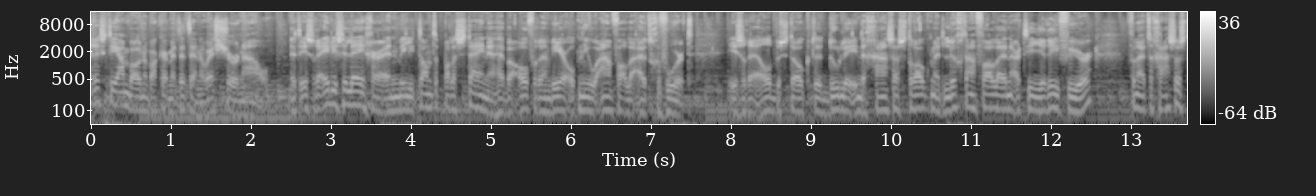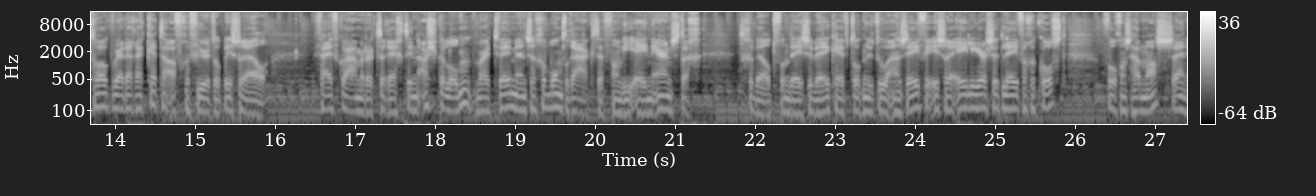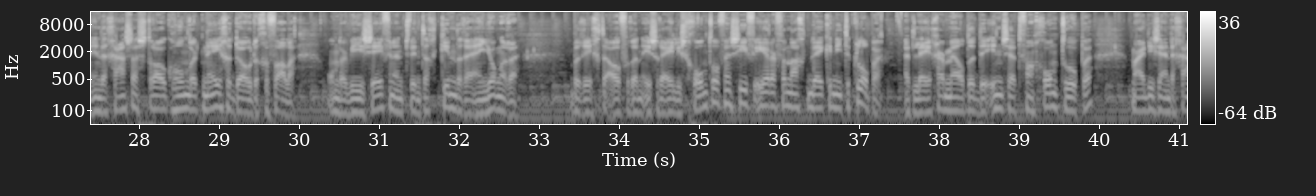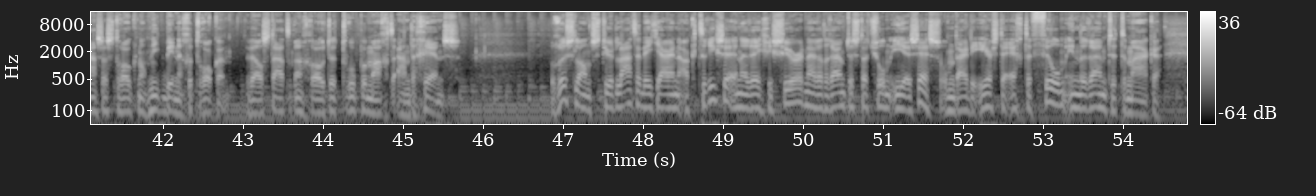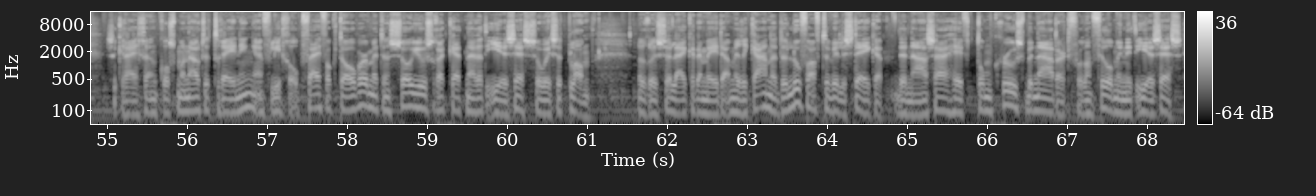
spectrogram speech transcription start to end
Christian Bonenbakker met het NOS Journaal. Het Israëlische leger en militante Palestijnen hebben over en weer opnieuw aanvallen uitgevoerd. Israël bestookte doelen in de Gazastrook met luchtaanvallen en artillerievuur. Vanuit de Gazastrook werden raketten afgevuurd op Israël. Vijf kwamen er terecht in Ashkelon, waar twee mensen gewond raakten, van wie één ernstig. Het geweld van deze week heeft tot nu toe aan zeven Israëliërs het leven gekost. Volgens Hamas zijn in de Gazastrook 109 doden gevallen, onder wie 27 kinderen en jongeren. Berichten over een Israëlisch grondoffensief eerder vannacht bleken niet te kloppen. Het leger meldde de inzet van grondtroepen, maar die zijn de Gazastrook nog niet binnengetrokken. Wel staat er een grote troepenmacht aan de grens. Rusland stuurt later dit jaar een actrice en een regisseur naar het ruimtestation ISS... om daar de eerste echte film in de ruimte te maken. Ze krijgen een cosmonautentraining en vliegen op 5 oktober met een Soyuz-raket naar het ISS, zo is het plan. De Russen lijken daarmee de Amerikanen de loef af te willen steken. De NASA heeft Tom Cruise benaderd voor een film in het ISS.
